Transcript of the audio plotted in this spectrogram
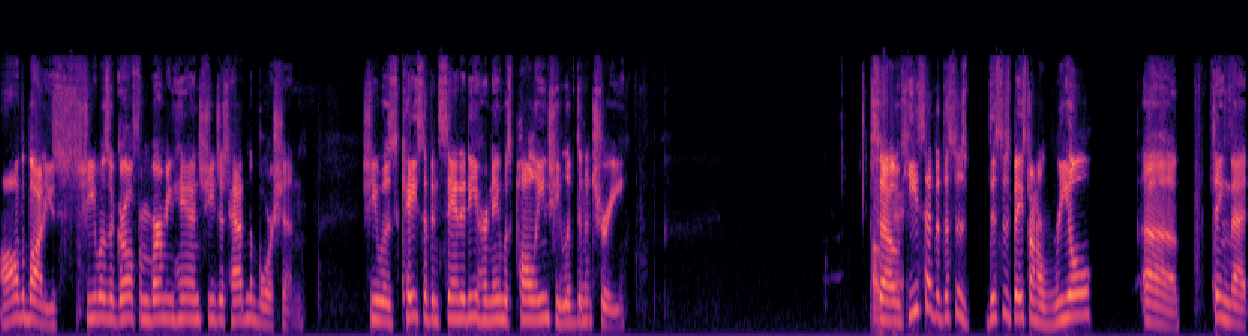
All the bodies. She was a girl from Birmingham. She just had an abortion. She was case of insanity. Her name was Pauline. She lived in a tree. So he said that this is this is based on a real uh thing that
